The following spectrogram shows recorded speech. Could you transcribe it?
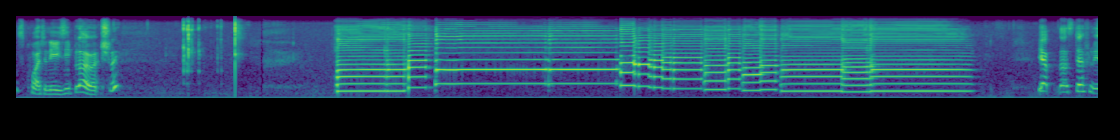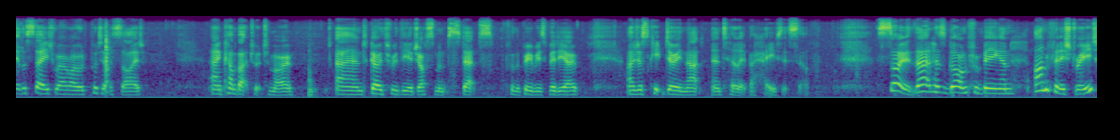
It's quite an easy blow actually. Stage where I would put it aside and come back to it tomorrow and go through the adjustment steps from the previous video and just keep doing that until it behaves itself. So that has gone from being an unfinished reed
